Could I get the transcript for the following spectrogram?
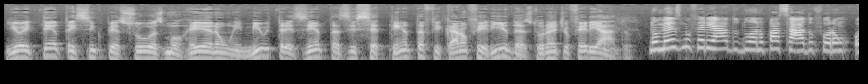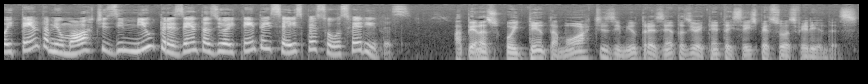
e 85 pessoas morreram e 1.370 ficaram feridas durante o feriado. No mesmo feriado do ano passado, foram 80 mil mortes e 1.386 pessoas feridas. Apenas 80 mortes e 1.386 pessoas feridas.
